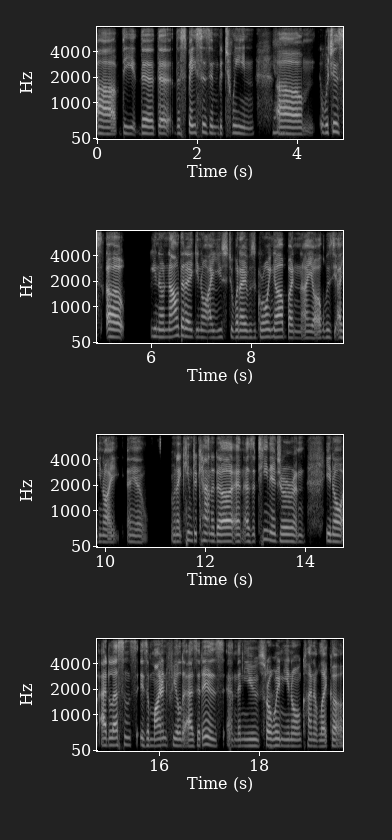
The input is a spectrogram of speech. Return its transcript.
Uh, the the the the spaces in between, Yeah. um, which is uh, you know, now that I, you know, I used to when I was growing up and I always, I, you know, I, I uh, when I came to Canada and as a teenager and, you know, adolescence is a minefield as it is. And then you throw in, you know, kind of like a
